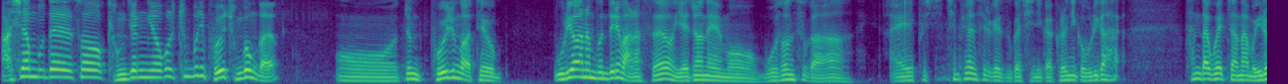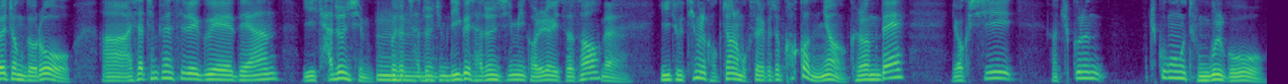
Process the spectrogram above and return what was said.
아시아 무대에서 경쟁력을 충분히 보여준 건가요? 어, 좀 보여준 것 같아요. 우려하는 분들이 많았어요. 예전에 뭐, 모 선수가 AFC 챔피언스 리그에 누가 지니까 그러니까 우리가 하- 한다고 했잖아. 뭐 이럴 정도로 아, 아시아 챔피언스 리그에 대한 이 자존심, 국가적 음. 자존심, 리그 자존심이 걸려 있어서 네. 이 두 팀을 걱정하는 목소리가 좀 컸거든요. 그런데 역시 축구는 축구공은 둥글고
